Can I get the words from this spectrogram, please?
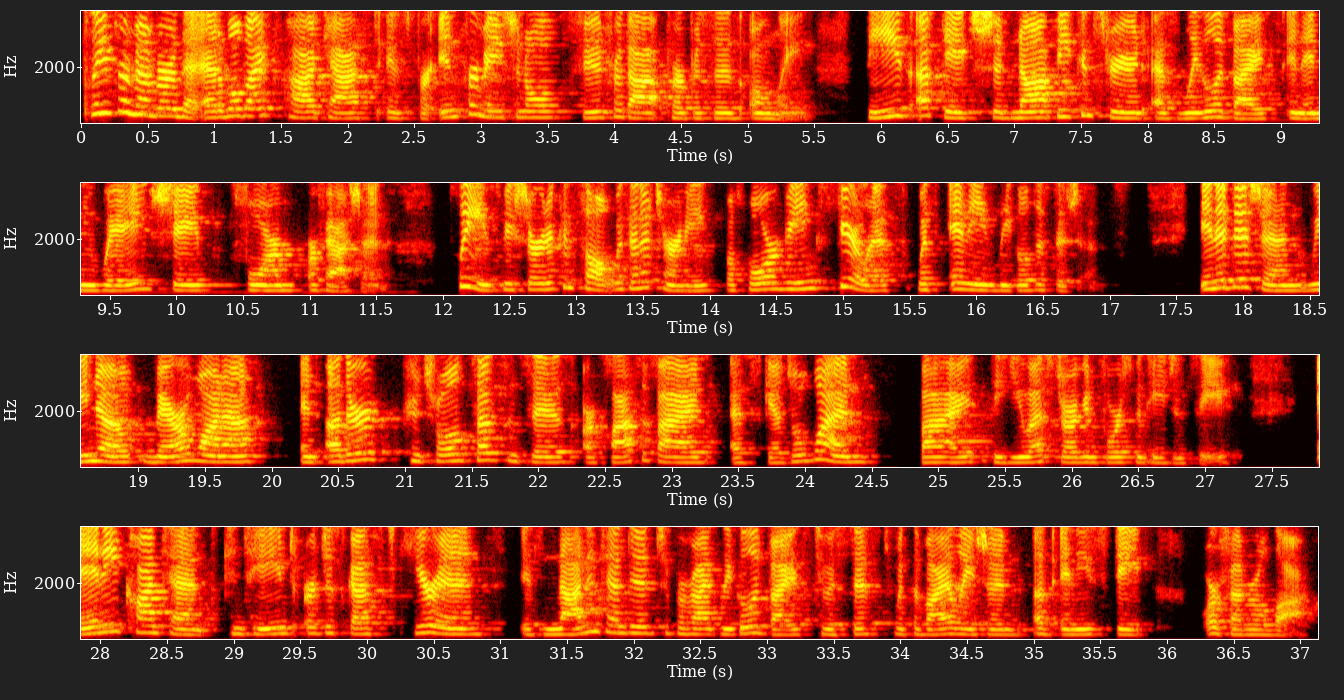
Please remember that Edible Bites podcast is for informational, food for thought purposes only. These updates should not be construed as legal advice in any way, shape, form, or fashion. Please be sure to consult with an attorney before being fearless with any legal decisions. In addition, we note marijuana and other controlled substances are classified as Schedule 1 by the US Drug Enforcement Agency. Any content contained or discussed herein is not intended to provide legal advice to assist with the violation of any state or federal law.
